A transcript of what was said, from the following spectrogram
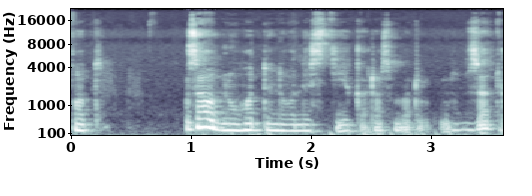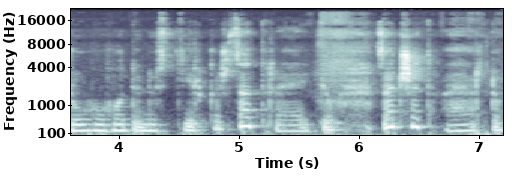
От за одну годину вони стільки розмалюють, за другу годину стільки ж, за третю, за четверту.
